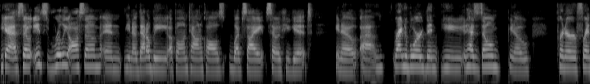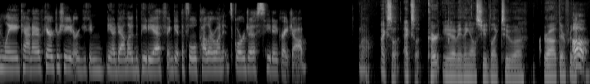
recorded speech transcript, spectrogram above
Yeah, so it's really awesome, and you know that'll be up on Talon Claw's website. So if you get, you know, um, Ragnaborg, then you it has its own, you know, printer friendly kind of character sheet, or you can, you know, download the PDF and get the full color one. It's gorgeous. He did a great job. Well, excellent, excellent. Kurt, you have anything else you'd like to uh, throw out there for? The- Oh,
